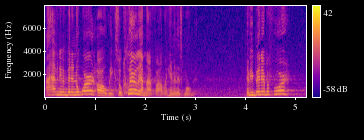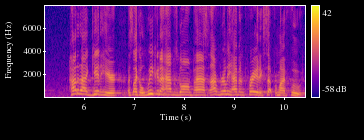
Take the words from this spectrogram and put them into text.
I haven't even been in the Word all week, so clearly I'm not following him in this moment. Have you been here before? How did I get here? It's like a week and a half has gone past, and I really haven't prayed except for my food.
